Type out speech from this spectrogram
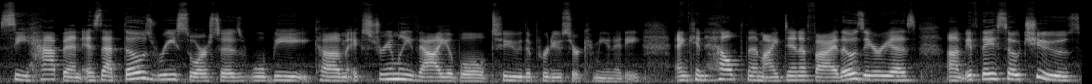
see happen is that those resources will become extremely valuable to the producer community and can help them identify those areas, um, if they so choose,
